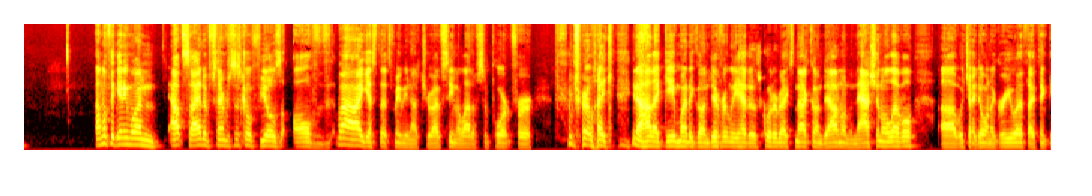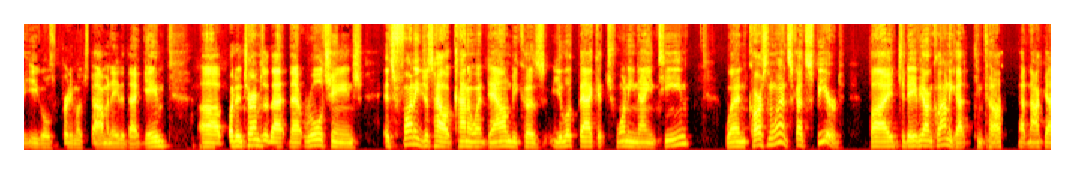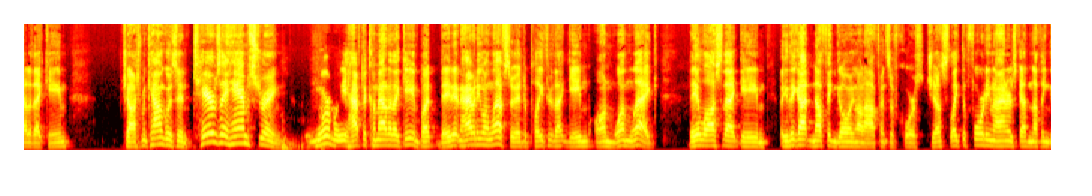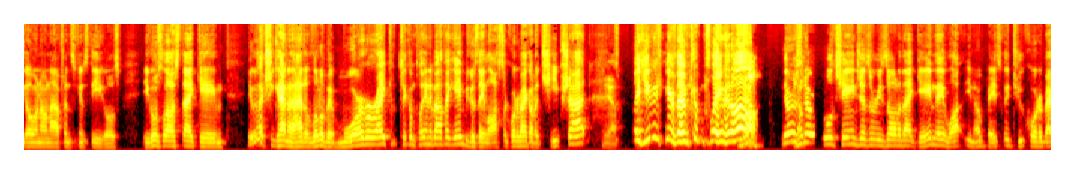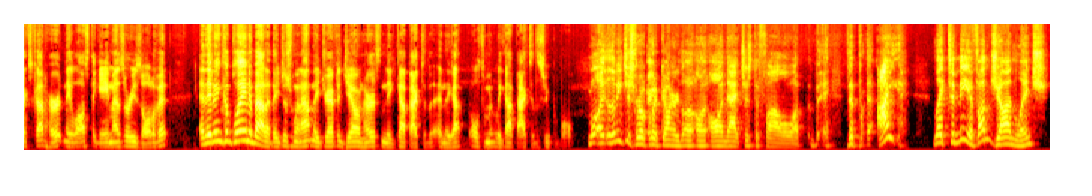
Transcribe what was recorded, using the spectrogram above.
I don't think anyone outside of San Francisco feels all. th- well, I guess that's maybe not true. I've seen a lot of support for for like you know how that game might have gone differently had those quarterbacks not gone down on a national level, uh, which I don't agree with. I think the Eagles pretty much dominated that game. Uh, but in terms of that that rule change, it's funny just how it kind of went down because you look back at 2019 when Carson Wentz got speared by Jadeveon Clowney, got concussed, got knocked out of that game. Josh McCown goes in, tears a hamstring. Normally, you have to come out of that game, but they didn't have anyone left, so they had to play through that game on one leg. They lost that game. Like, they got nothing going on offense, of course, just like the 49ers got nothing going on offense against the Eagles. Eagles lost that game. Eagles actually kind of had a little bit more of a right to complain about that game because they lost their quarterback on a cheap shot. Yeah. Like you didn't hear them complain at all. No. There was Nope. no rule change as a result of that game. They lost, you know, basically two quarterbacks got hurt and they lost the game as a result of it. And they didn't complain about it. They just went out and they drafted Jalen Hurts and they got back to the and they got ultimately got back to the Super Bowl. Well, uh, let me just real quick, Gunner, on, on that, just to follow up. The I like to me, if I'm John Lynch,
